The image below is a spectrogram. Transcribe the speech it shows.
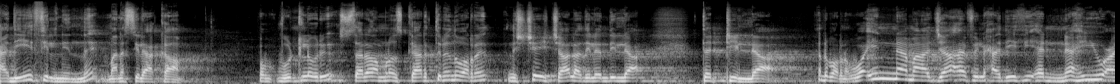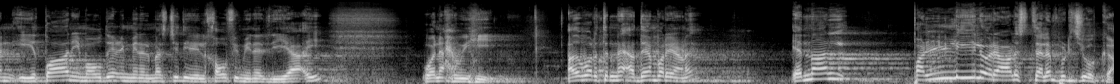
ഹദീസിൽ നിന്ന് മനസ്സിലാക്കാം. അപ്പം വീട്ടിലൊരു സ്ഥലം നമ്മൾ നിസ്കാരത്തിന് എന്ന് പറഞ്ഞ് നിശ്ചയിച്ചാൽ അതിലെന്തില്ല തെറ്റില്ല എന്ന് പറഞ്ഞു وإنما جاء في الحديث النهي عن إيطان موضع من المسجد للخوف من الرياء ونحوه അതുപോലെ തന്നെ അദ്ദേഹം പറയാണ് എന്നാൽ പള്ളിയിൽ ഒരാൾ സ്ഥലം പിടിച്ചു വെക്കുക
